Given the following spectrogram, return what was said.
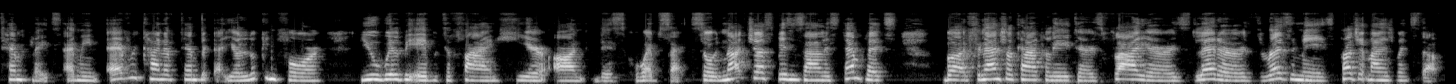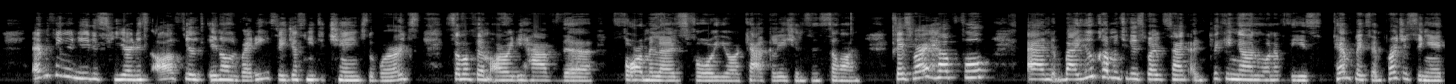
templates. I mean, every kind of template that you're looking for, you will be able to find here on this website. So not just business analyst templates, but financial calculators, flyers, letters, resumes, project management stuff. Everything you need is here and it's all filled in already. So you just need to change the words. Some of them already have the formulas for your calculations and so on. So it's very helpful. And by you coming to this website and clicking on one of these templates and purchasing it,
